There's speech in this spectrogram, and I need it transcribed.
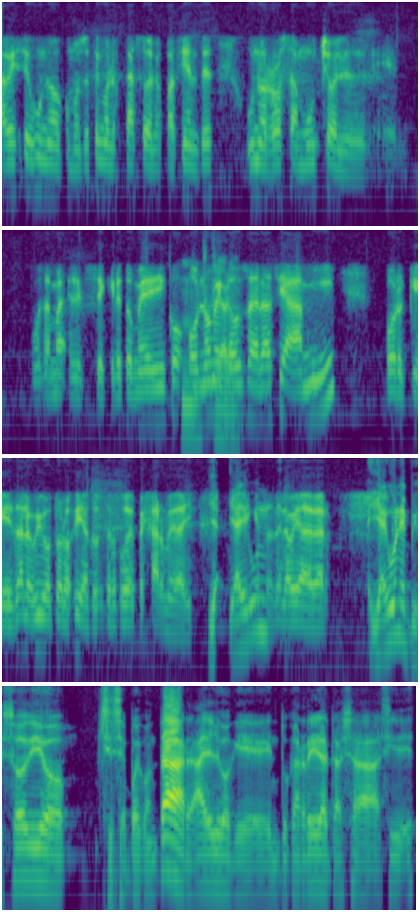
a veces uno, como yo tengo los casos de los pacientes, uno roza mucho el, el- ¿cómo se llama? el secreto médico, Mm, o no me causa gracia a mí, porque ya lo vivo todos los días, entonces trato de despejarme de ahí. ¿Y, algún, esa te la voy a deber. ¿Y algún episodio, si se puede contar, algo que en tu carrera te haya así...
